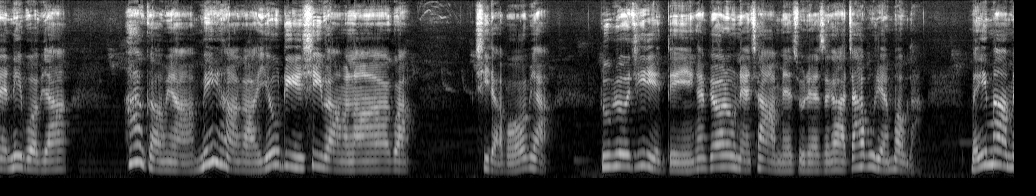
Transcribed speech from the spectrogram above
တဲ့နေ့ပေါ့ဗျာ။ဟာကောင်ရမင်းဟာကရုပ်တည်ရှိပါမလားကွာ။ရှိတာပေါ့ဗျ။ လူပြိုကြီးတွေတင်ရင်ငါပြောတော့နဲ့ချရမယ်ဆိုတဲ့စကားကြားဘူးတယ်မဟုတ်လားမိမမ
